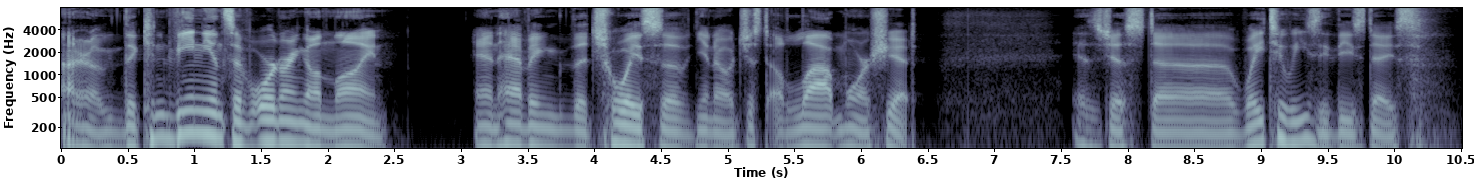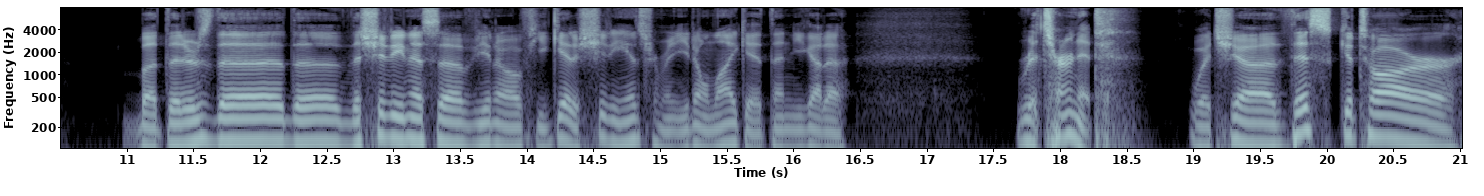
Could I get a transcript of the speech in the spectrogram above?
I don't know, the convenience of ordering online and having the choice of, you know, just a lot more shit is just uh, way too easy these days. But there's the the the shittiness of, you know, if you get a shitty instrument, you don't like it, then you got to return it. Which uh, this guitar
